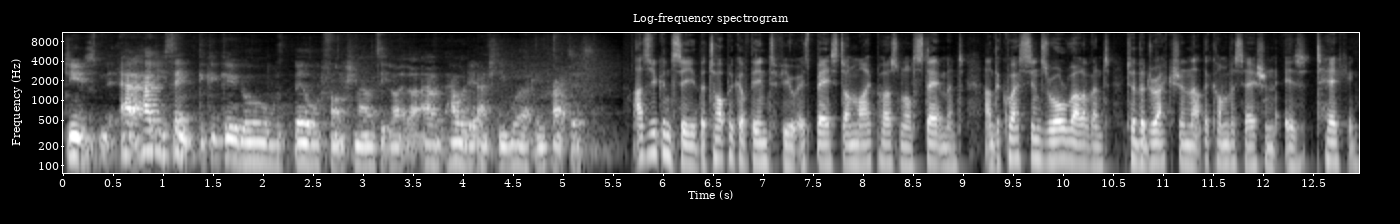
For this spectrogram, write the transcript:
Do you, how, how do you think Google would build functionality like that? How, how would it actually work in practice? As you can see, the topic of the interview is based on my personal statement, and the questions are all relevant to the direction that the conversation is taking.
